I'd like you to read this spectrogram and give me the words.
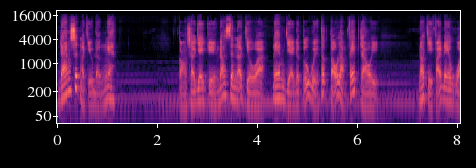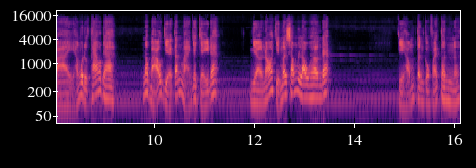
Đáng sức mà chịu đựng nha. Còn sợi dây chuyền đó xin ở chùa, Đem về được cử quyền thất tổ làm phép rồi. Nó chỉ phải đeo hoài, Không có được tháo ra. Nó bảo vệ tánh mạng cho chị đó. Nhờ nó chị mới sống lâu hơn đó. Chị không tin cũng phải tin nữa.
